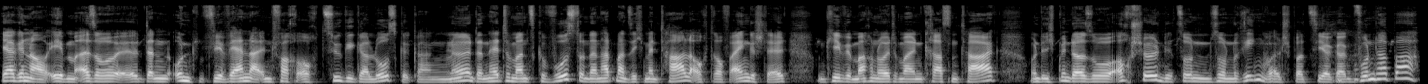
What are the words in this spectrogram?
Ja, genau, eben. Also äh, dann, und wir wären einfach auch zügiger losgegangen, ne? Dann hätte man es gewusst und dann hat man sich mental auch darauf eingestellt, okay, wir machen heute mal einen krassen Tag und ich bin da so, auch schön, jetzt so ein, so ein Regenwaldspaziergang, wunderbar.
